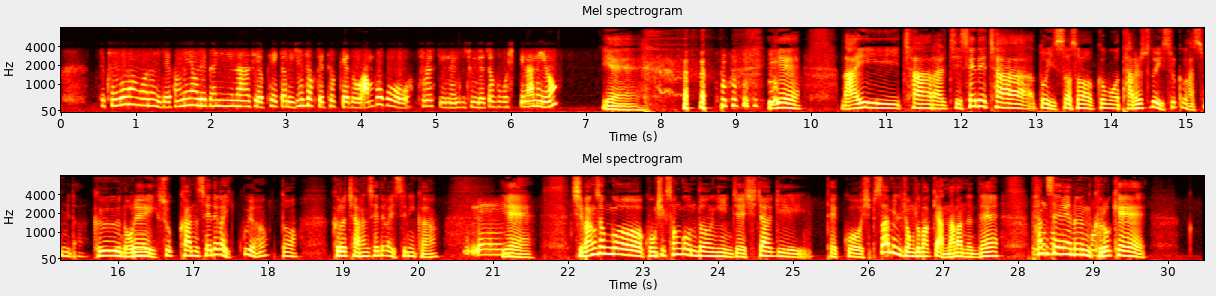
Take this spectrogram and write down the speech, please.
궁금한 거는 이제 박민영 대변인이나 제 옆에 있던 이준석 대표께도 안 보고 부를 수 있는지 좀 여쭤보고 싶긴 하네요. 예. 이게 나이 차랄지 세대 차도 있어서 그 뭐 다를 수도 있을 것 같습니다. 그 노래에 익숙한 세대가 있고요. 또 그렇지 않은 세대가 있으니까. 네. 예. 지방선거 공식 선거운동이 이제 시작이 됐고 13일 정도밖에 안 남았는데 판세는 맞습니다. 그렇게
